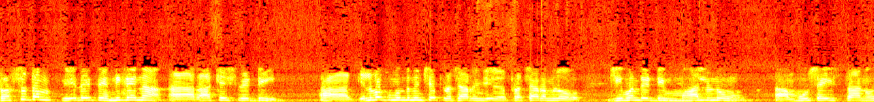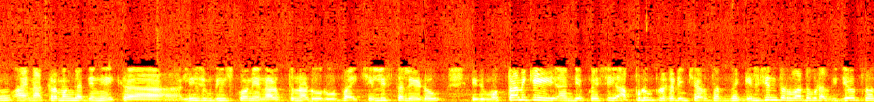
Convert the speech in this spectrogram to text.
ప్రస్తుతం ఏదైతే ఎన్నికైన రాకేష్ రెడ్డి ఆ, గెలవక ముందు నుంచే ప్రచారం ప్రచారంలో జీవన్ రెడ్డి మాలును మూసేయిస్తాను. ఆయన అక్రమంగా దీన్ని లీజుకు తీసుకొని నడుపుతున్నాడు. రూపాయి చెల్లిస్తలేడు. ఇది మొత్తానికి అని చెప్పేసి అప్పుడు ప్రకటించారు. తర్వాత గెలిచిన తర్వాత కూడా విజయోత్సవ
